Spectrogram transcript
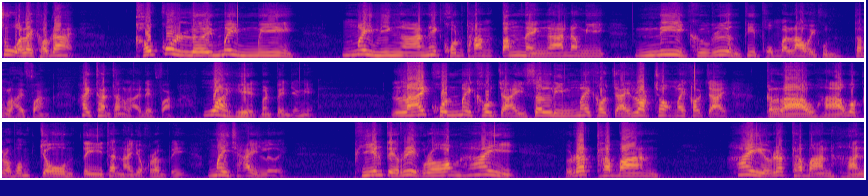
สู้อะไรเขาได้ เขาก็เลยไม่มีไม่มีงานให้คนทำตำแหน่งงานนะมี นี่คือเรื่องที่ผมมาเล่าให้คุณทั้งหลายฟัง ให้ท่านทั้งหลายได้ฟัง ว่าเหตุมันเป็นอย่างนี้ หลายคนไม่เข้าใจสลิมไม่เข้าใจลอดช่องไม่เข้าใจ กล่าวหาว่ากระผมโจมตีท่านนายกรัฐมนตรีไม่ใช่เลย เพียงแต่เรียกร้องให้รัฐบาล ให้รัฐบาลหัน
